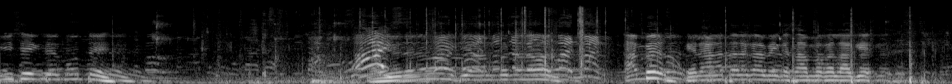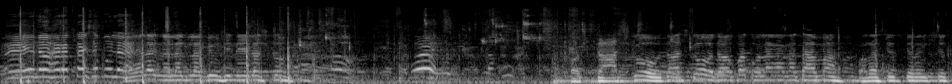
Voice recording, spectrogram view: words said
gising Del Monte. Ayun na naman, si Amber na naman. Man, man. Amber, kailangan talaga may kasama ka lagi. Eh, ayun na, harap tayo sa bola. Kaya lang, nalaglag yung sinelas ko. Oh, dash ko, dash ko. Dapat wala kang kasama para shoot ka ng shoot.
